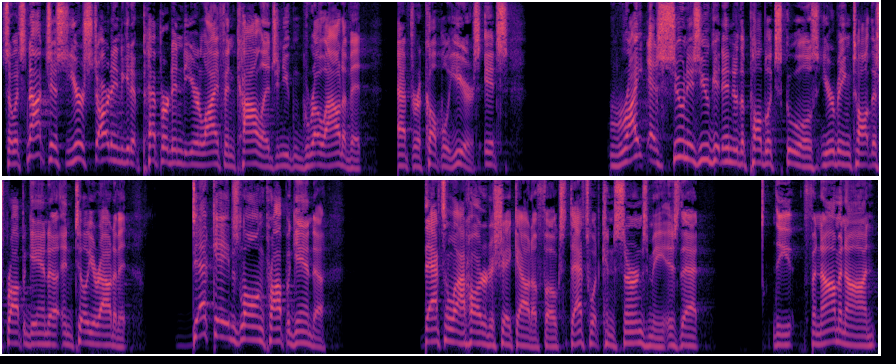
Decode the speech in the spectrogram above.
So it's not just you're starting to get it peppered into your life in college and you can grow out of it after a couple years. It's right as soon as you get into the public schools, you're being taught this propaganda until you're out of it. Decades long propaganda. That's a lot harder to shake out of, folks. That's what concerns me is that the phenomenon,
